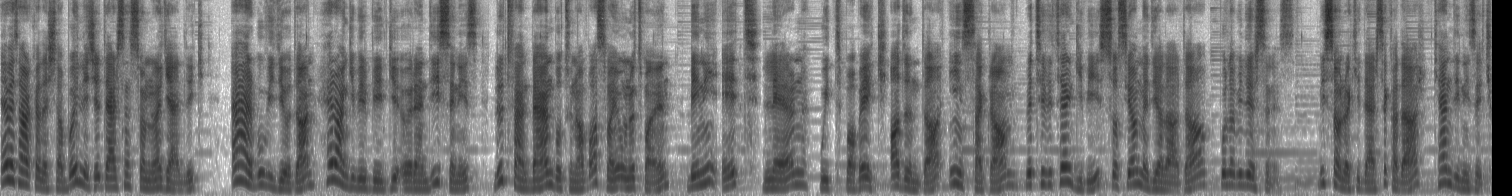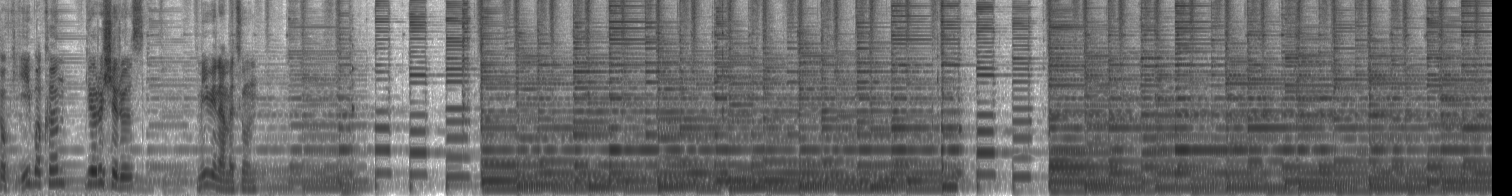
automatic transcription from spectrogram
Evet arkadaşlar böylece dersin sonuna geldik. Eğer bu videodan herhangi bir bilgi öğrendiyseniz lütfen beğen butonuna basmayı unutmayın. Beni at learnwithbabek adında Instagram ve Twitter gibi sosyal medyalarda bulabilirsiniz. Bir sonraki derse kadar kendinize çok iyi bakın. Görüşürüz. Mi binametun.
